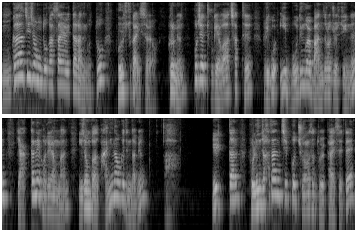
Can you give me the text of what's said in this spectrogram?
두 가지 정도가 쌓여 있다라는 것도 볼 수가 있어요. 그러면 호재 두 개와 차트 그리고 이 모든 걸 만들어 줄 수 있는 약간의 거래량만 이전보다 많이 나오게 된다면 아 일단 볼린저 하단 찍고 중앙선 돌파했을 때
